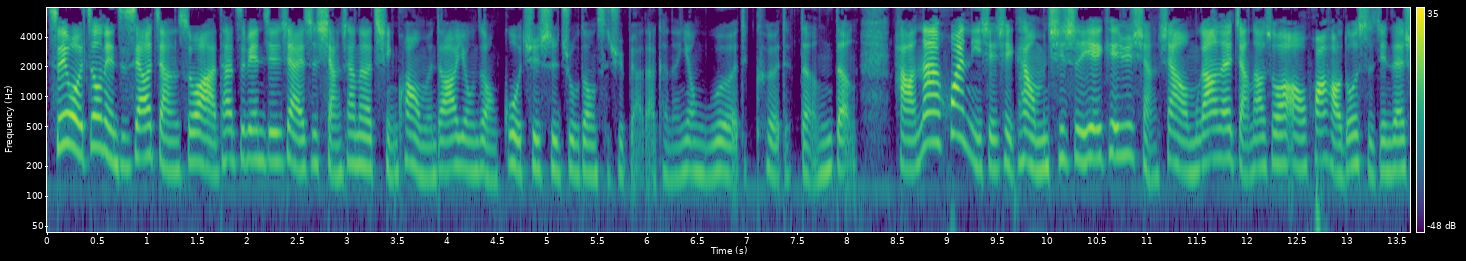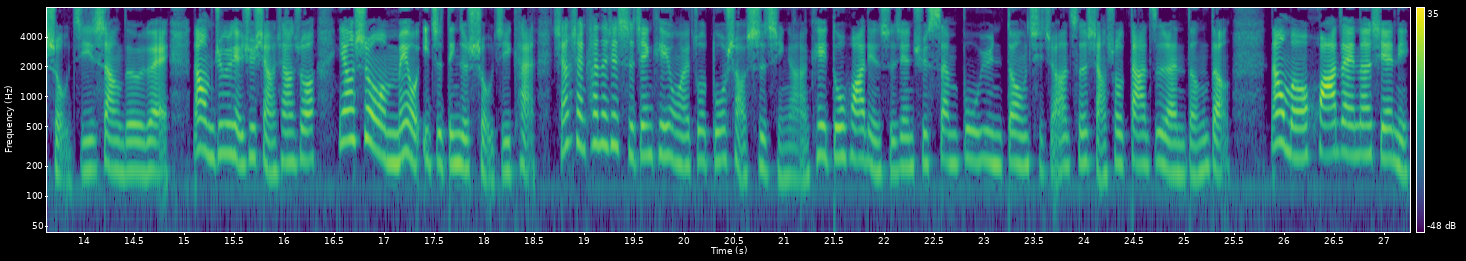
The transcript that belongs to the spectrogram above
所以我重点只是要讲说啊，他这边接下来是想象的情况，我们都要用这种过去式助动词去表达，可能用 would、could 等等。好，那换你写写看，我们其实也可以去想象，我们刚刚在讲到说哦，花好多时间在手机上，对不对？那我们就可以去想象说，要是我们没有一直盯着手机看。想想看，那些时间可以用来做多少事情啊？可以多花点时间去散步、运动、骑脚踏车、享受大自然等等。那我们花在那些你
